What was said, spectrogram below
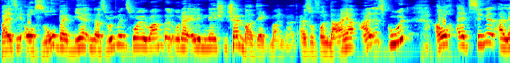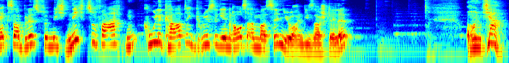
weil sie auch so bei mir in das Women's Royal Rumble oder Elimination Chamber Deck wandert. Also von daher alles gut. Auch als Single Alexa Bliss für mich nicht zu verachten. Coole Karte. Grüße gehen raus an Marcinho an dieser Stelle. Und ja,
